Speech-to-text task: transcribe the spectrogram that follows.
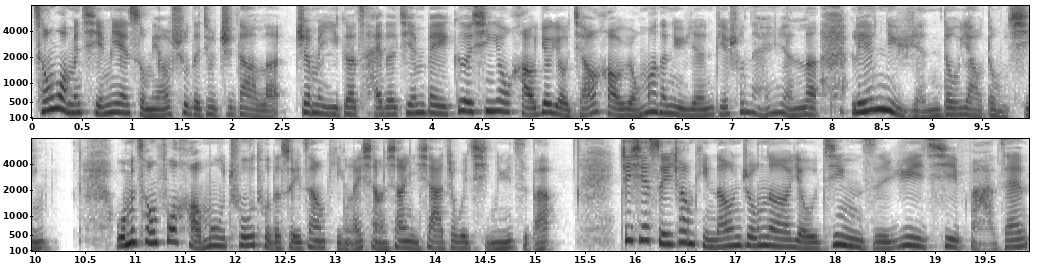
从我们前面所描述的就知道了。这么一个才德兼备、个性又好、又有姣好容貌的女人，别说男人了，连女人都要动心。我们从富好墓出土的随葬品来想象一下这位奇女子吧。这些随葬品当中呢，有镜子、玉器、发簪，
